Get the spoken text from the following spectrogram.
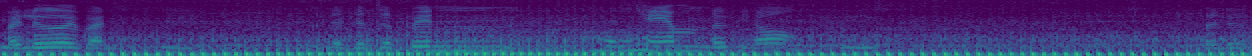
ไปเลยบันนี้ก็จะเป็นโรงแรมเลยพี่น้อง ไปเลย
